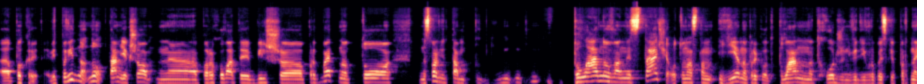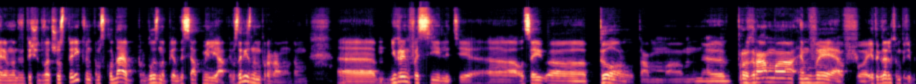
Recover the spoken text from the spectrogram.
е, покрити. Відповідно, ну там, якщо е, порахувати більш е, предметно, то насправді там планова нестача. От у нас там є, наприклад, план надходжень від європейських партнерів на 2026 рік. Він там складає приблизно 50 мільярдів за різними програмами. Там е, Ukraine Facility, е, оцей е, Pearl, там е, програма МВФ і так далі. Тому подібне.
